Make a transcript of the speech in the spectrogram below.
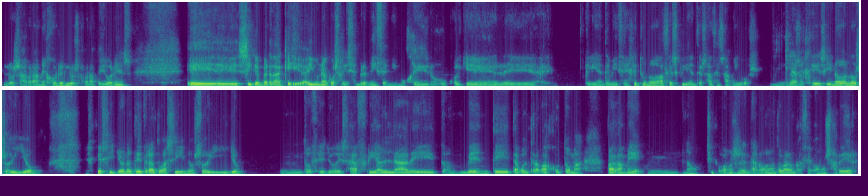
los habrá mejores, los habrá peores. Eh, sí que es verdad que hay una cosa que siempre me dice mi mujer o cualquier eh, cliente, me dice, es que tú no haces clientes, haces amigos. Es que si no, no soy yo. Es que si yo no te trato así, no soy yo. Entonces yo esa frialdad de vente, te hago el trabajo, toma, págame. Mm, no, chicos, vamos a sentarnos, vamos a tomar un café, vamos a ver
